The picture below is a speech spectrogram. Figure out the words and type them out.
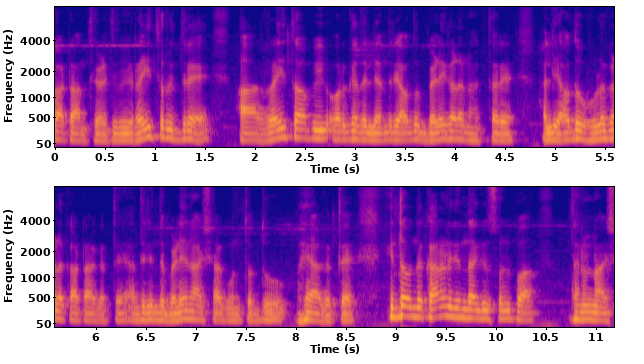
ಕಾಟ ಅಂತ ಹೇಳ್ತೀವಿ. ರೈತರು ಇದ್ದರೆ ಆ ರೈತಾಪಿ ವರ್ಗದಲ್ಲಿ ಅಂದರೆ ಯಾವುದೋ ಬೆಳೆಗಳನ್ನು ಹಾಕ್ತಾರೆ, ಅಲ್ಲಿ ಯಾವುದೋ ಹುಳಗಳ ಕಾಟ ಆಗುತ್ತೆ, ಅದರಿಂದ ಬೆಳೆ ನಾಶ ಆಗುವಂಥದ್ದು ಭಯ ಆಗುತ್ತೆ. ಇಂಥ ಒಂದು ಕಾರಣದಿಂದಾಗಿ ಸ್ವಲ್ಪ ಧನನಾಶ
